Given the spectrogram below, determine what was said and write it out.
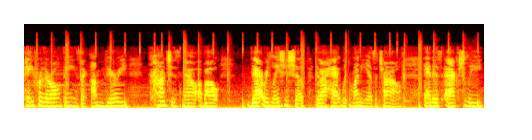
pay for their own things. Like I'm very conscious now about that relationship that I had with money as a child and it's actually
